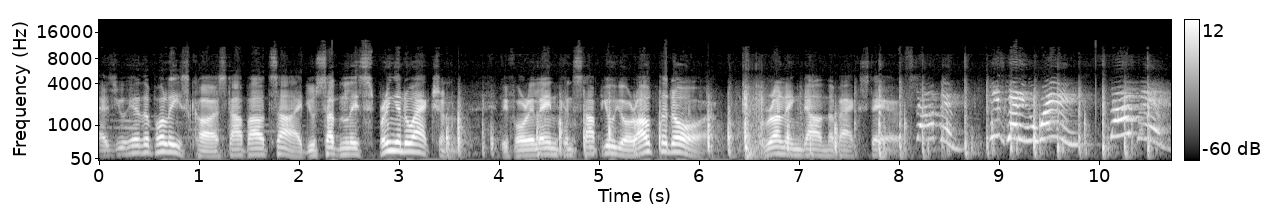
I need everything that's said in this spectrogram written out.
As you hear the police car stop outside, you suddenly spring into action. Before Elaine can stop you, you're out the door, running down the back stairs. Stop him! He's getting away! Stop him!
